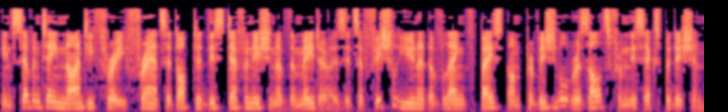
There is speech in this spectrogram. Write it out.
in 1793 France adopted this definition of the meter as its official unit of length based on provisional results from this expedition.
